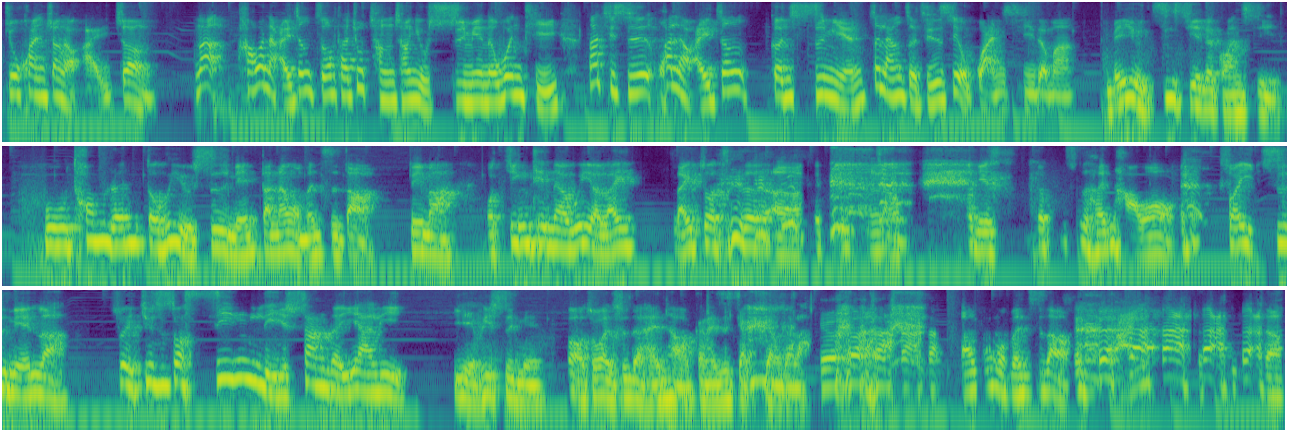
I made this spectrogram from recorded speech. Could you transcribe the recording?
就患上了癌症。那他患了癌症之后，他就常常有失眠的问题。那其实患了癌症跟失眠这两者其实是有关系的吗？没有直接的关系，普通人都会有失眠，当然我们知道，对吗？我今天呢，为了来来做这个 呃，也都不是很好哦，所以失眠了。所以就是说，心理上的压力也会失眠。哦，昨晚睡得很好，刚才是讲笑的啦。当然我们知道，癌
